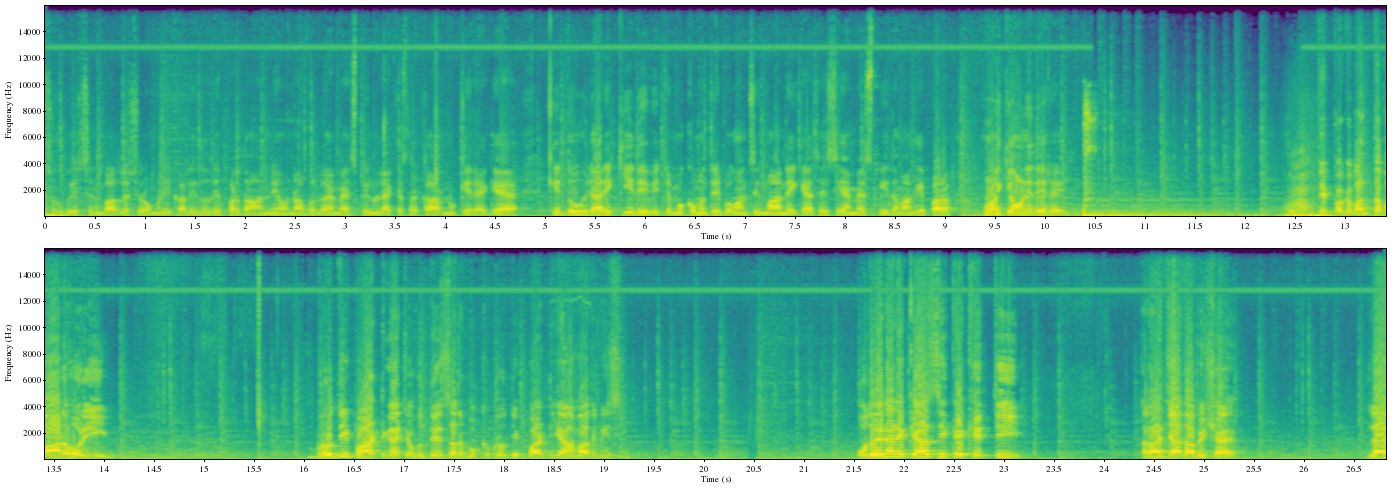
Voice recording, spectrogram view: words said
ਸੁਖਬੀਰ ਸਿੰਘ ਬਾਦਲ ਸ਼੍ਰੋਮਣੀ ਅਕਾਲੀ ਦਲ ਦੇ ਪ੍ਰਧਾਨ ਨੇ ਉਹਨਾਂ ਵੱਲੋਂ ਐਮਐਸਪੀ ਨੂੰ ਲੈ ਕੇ ਸਰਕਾਰ ਨੂੰ ਘੇਰਿਆ ਗਿਆ ਕਿ 2021 ਦੇ ਵਿੱਚ ਮੁੱਖ ਮੰਤਰੀ ਭਗਵੰਤ ਸਿੰਘ ਮਾਨ ਨੇ ਕਿਹਾ ਸੀ ਅਸੀਂ ਐਮਐਸਪੀ ਦੇਵਾਂਗੇ ਪਰ ਹੁਣ ਕਿਉਂ ਨਹੀਂ ਦੇ ਰਹੇ ਜੀ? ਤੇ ਭਗਵੰਤ ਮਾਨ ਹੋਰੀ ਵਿਰੋਧੀ ਪਾਰਟੀਆਂ 'ਚ ਹੁੰਦੇ ਸਨ, ਮੁੱਖ ਵਿਰੋਧੀ ਪਾਰਟੀ ਆਮ ਆਦਮੀ ਸੀ। ਉਦੋਂ ਇਹਨਾਂ ਨੇ ਕਿਹਾ ਸੀ ਕਿ ਖੇਤੀ ਰਾਜਾਂ ਦਾ ਵਿਸ਼ਾ ਹੈ। ਲੈ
